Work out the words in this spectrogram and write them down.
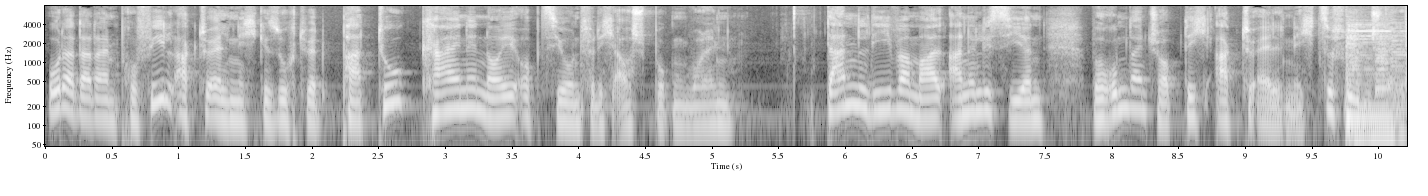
oder da dein Profil aktuell nicht gesucht wird, partout keine neue Option für dich ausspucken wollen? Dann lieber mal analysieren, warum dein Job dich aktuell nicht zufriedenstellt.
